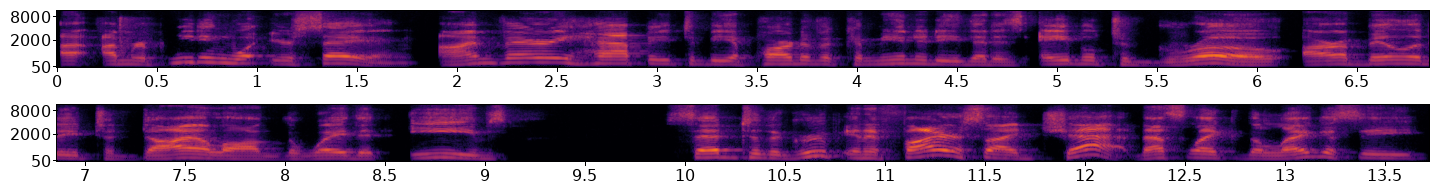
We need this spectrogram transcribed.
I, I'm repeating what you're saying. I'm very happy to be a part of a community that is able to grow our ability to dialogue the way that Yves said to the group in a fireside chat. That's like the legacy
